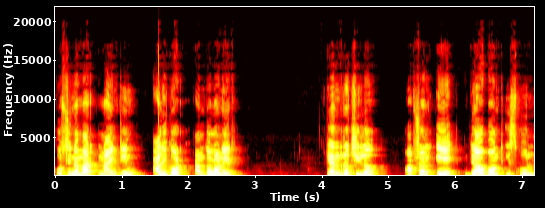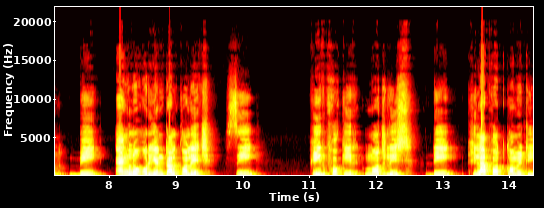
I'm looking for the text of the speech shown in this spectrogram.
Question number nineteen, Aligarh আন্দোলনের কেন্দ্র ছিল option A, Deoband school, B, Anglo oriental college, C, ফির ফকির মজলিস, ডি, খিলাফত কমিটি।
